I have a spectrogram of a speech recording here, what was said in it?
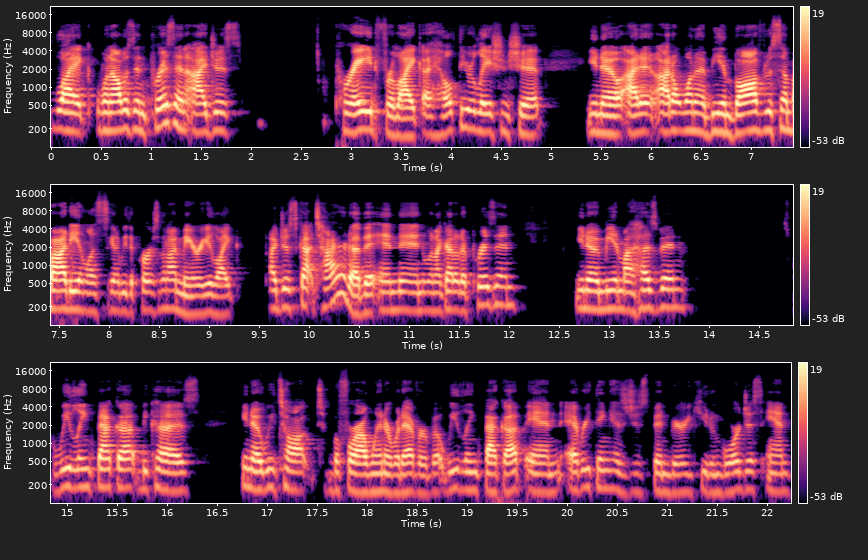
like when I was in prison, I just prayed for like a healthy relationship. You know, I didn't I don't want to be involved with somebody unless it's gonna be the person that I marry. Like I just got tired of it. And then when I got out of prison, you know, me and my husband, we linked back up because, you know, we talked before I went or whatever, but we linked back up and everything has just been very cute and gorgeous. And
